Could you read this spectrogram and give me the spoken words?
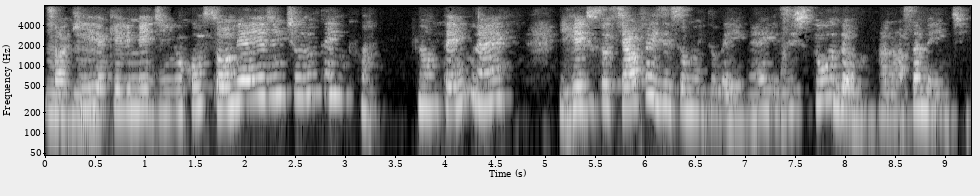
Só uhum. que aquele medinho consome e aí a gente usa o tempo. Não tem, né? E rede social faz isso muito bem, né? Eles estudam a nossa mente.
